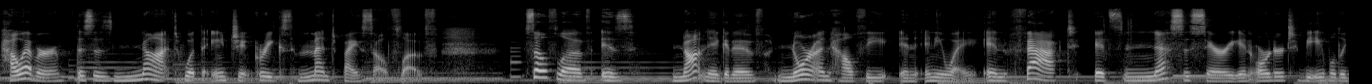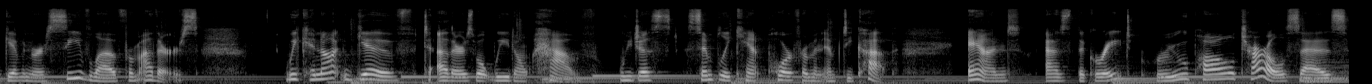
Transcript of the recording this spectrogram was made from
However, this is not what the ancient Greeks meant by self love. Self love is not negative nor unhealthy in any way. In fact, it's necessary in order to be able to give and receive love from others. We cannot give to others what we don't have. We just simply can't pour from an empty cup. And as the great RuPaul Charles says,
